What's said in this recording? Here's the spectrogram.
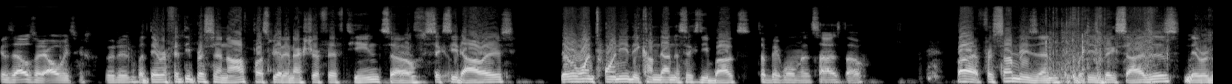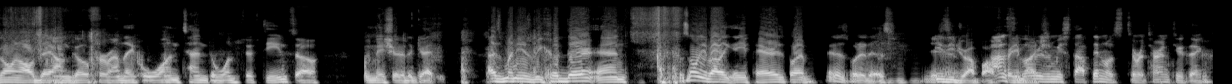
Gazelles are always excluded. but they were 50% off. Plus, we had an extra 15, so Yes. $60. They were 120 They come down to 60 bucks. It's a big woman size though. But for some reason, with these big sizes, they were going all day on go for around like 110 to 115. So we made sure to get as many as we could there. And it was only about like eight pairs, but it is what it is. Easy drop off, Honestly, the much. reason we stopped in was to return two things.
